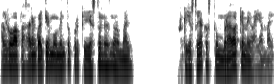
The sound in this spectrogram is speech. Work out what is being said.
Algo va a pasar en cualquier momento porque esto no es normal. Porque yo estoy acostumbrado a que me vaya mal.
